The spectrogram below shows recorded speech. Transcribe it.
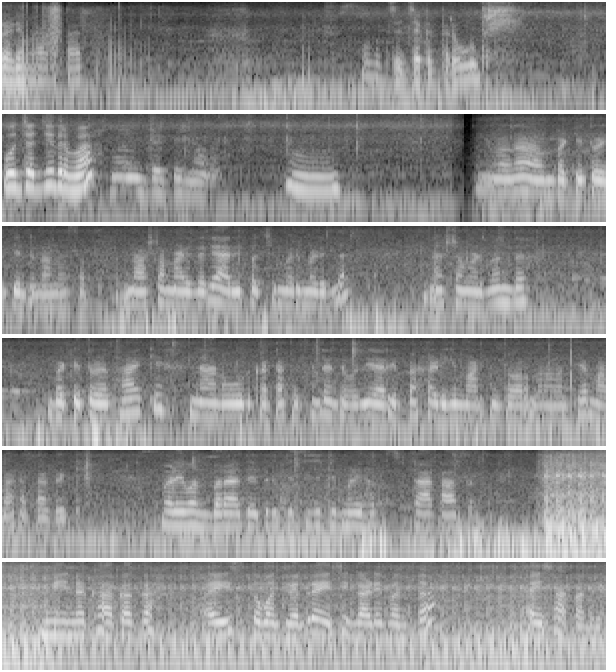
ರೆಡಿ ಮಾಡ್ತಾರೆ ಊದ್ ಜಜ್ಜಕತ್ತಾರೆ ಊದ್ರಿ. ಊದ್ ಜಜ್ಜಿದ್ರಮ್ಮ ಹ್ಞೂ ಇವಾಗ ಬಟ್ಟೆ ತೊಳಿತೀನಿ ನಾನು ಸ್ವಲ್ಪ. ನಾಷ್ಟ ಮಾಡಿದರೆ ಅರಿ ಪಚ್ಚಿ ಮರಿ ಮಾಡಿದ್ದೆ ನಾಷ್ಟ ಮಾಡಿ ಬಂದು ಬಟ್ಟೆ ತೊಳೆದು ಹಾಕಿ ನಾನು ಊದು ಕಟ್ಟಾಕತ್ಕೊಂಡೆ ಒದಿ ಅರಿಪ ಅಡುಗೆ ಮಾಡ್ತೀನಿ ತಗೋರ್ ಮನ ಅಂತೇಳಿ ಮಾಡಕತ್ತಾಳ್ರಿ. ಮಳೆ ಒಂದು ಬರ ಆತೈತ್ರಿ ಜಿಟ್ಟಿ ಜಿಟ್ಟಿ ಮಳೆ ಹತ್ತು ಸ್ಟಾರ್ಟ್ ಆಯ್ತು ಮೀನಕ್ಕೆ ಹಾಕಕ್ಕೆ ಐಸ್ ತೊಗೊಂತೀವಲ್ರಿ ಐಸಿನ ಗಾಡಿ ಬಂತು ಐಸ್ ಹಾಕೊಂಡ್ರಿ.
